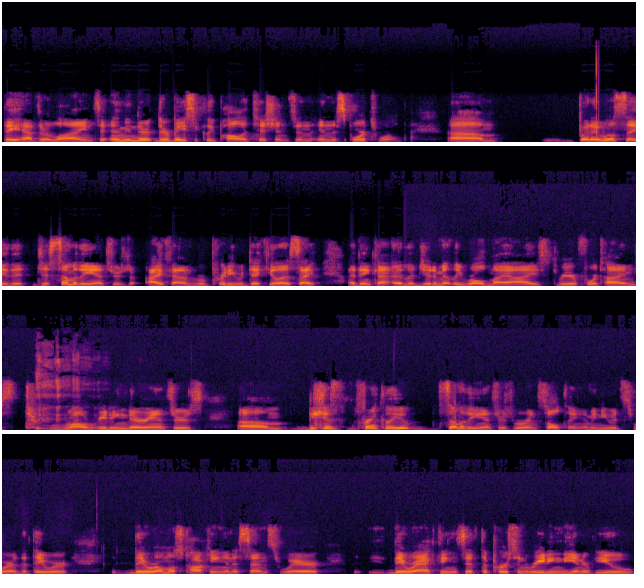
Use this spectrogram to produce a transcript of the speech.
they have their lines. I mean they're they're basically politicians in in the sports world. Um, but I will say that just some of the answers I found were pretty ridiculous. I, I think I legitimately rolled my eyes three or four times while reading their answers um, because frankly, some of the answers were insulting. I mean, you would swear that they were they were almost talking in a sense where they were acting as if the person reading the interview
